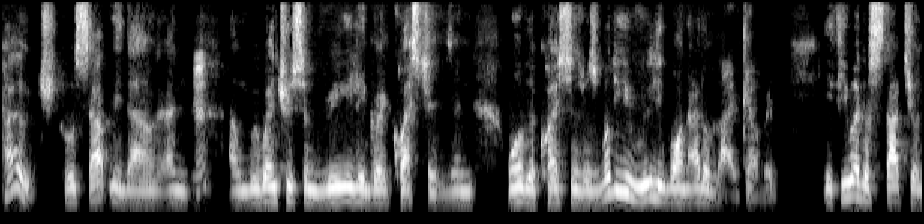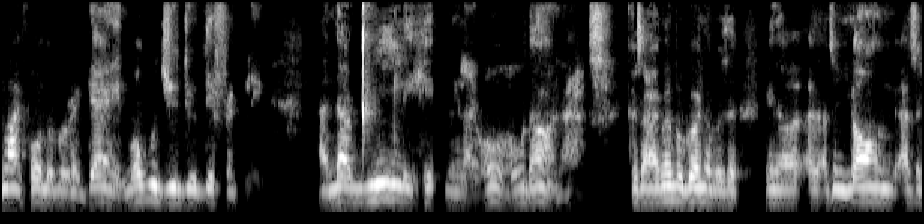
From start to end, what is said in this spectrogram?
coach who sat me down and, mm-hmm. and we went through some really great questions. And one of the questions was, what do you really want out of life, Kelvin? If you were to start your life all over again, what would you do differently? And that really hit me like, oh, hold on. Because I remember growing up as a, you know, as a young, as a,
